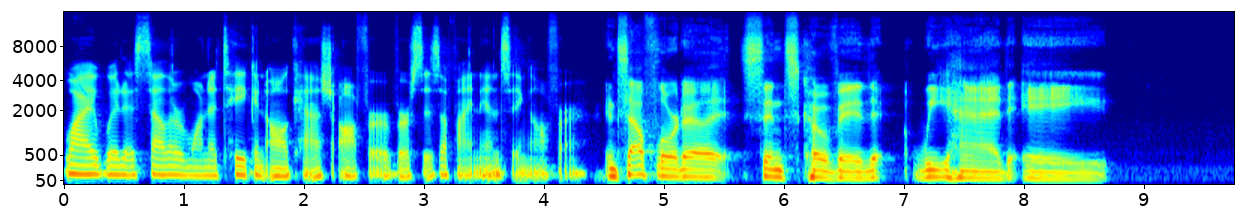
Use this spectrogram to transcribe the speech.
why would a seller want to take an all cash offer versus a financing offer? In South Florida, since COVID, we had a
